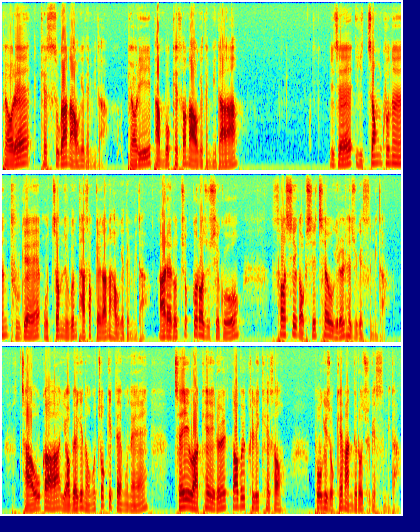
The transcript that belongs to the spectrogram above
별의 개수가 나오게 됩니다. 별이 반복해서 나오게 됩니다. 이제 2.9는 2개, 5.6은 5개가 나오게 됩니다. 아래로 쭉 끌어주시고 서식 없이 채우기를 해주겠습니다. 좌우가 여백이 너무 좁기 때문에 J와 K를 더블 클릭해서 보기 좋게 만들어 주겠습니다.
